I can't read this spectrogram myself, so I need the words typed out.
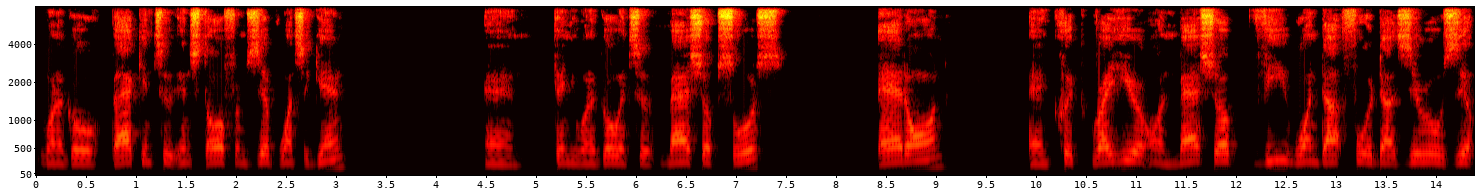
you want to go back into install from zip once again. And then you want to go into mashup source, add-on, and click right here on mashup v1.4.0 zip.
